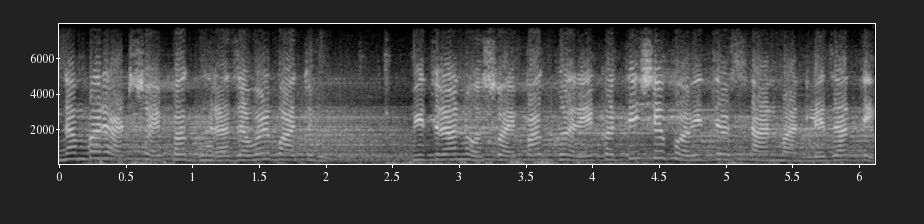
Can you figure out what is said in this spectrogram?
नंबर आठ स्वयंपाक घराजवळ बाथरूम. मित्रांनो स्वयंपाकघर एक अतिशय पवित्र स्थान मानले जाते.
